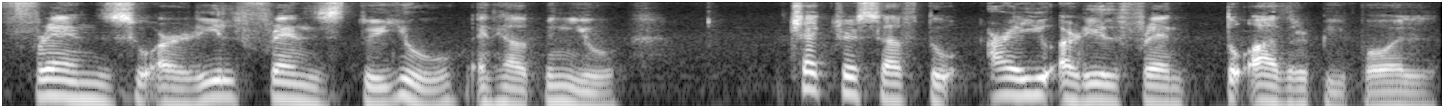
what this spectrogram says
friends who are real friends to you and helping you, check yourself to are you a real friend to other people?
